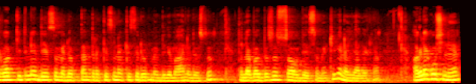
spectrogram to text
लगभग कितने देशों में लोकतंत्र किसी न किसी रूप में विद्यमान है दोस्तों? तो लगभग दोस्तों सौ देशों में, ठीक है ना? याद रखना। अगला क्वेश्चन है,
